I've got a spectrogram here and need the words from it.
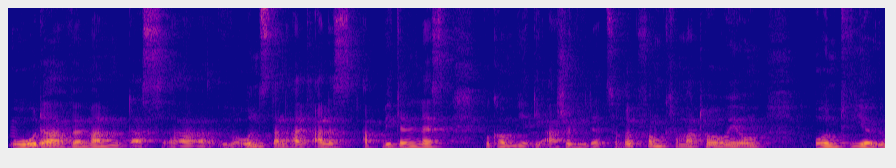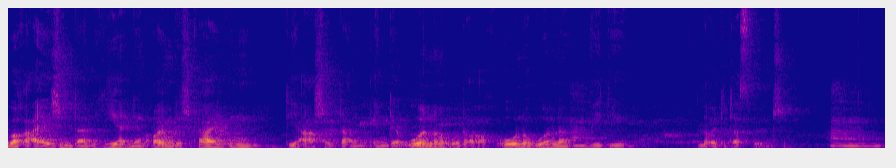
Oder wenn man das äh, über uns dann halt alles abwickeln lässt, bekommen wir die Asche wieder zurück vom Krematorium und wir überreichen dann hier in den Räumlichkeiten die Asche dann in der Urne oder auch ohne Urne, mhm. wie die Leute das wünschen. Mhm.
